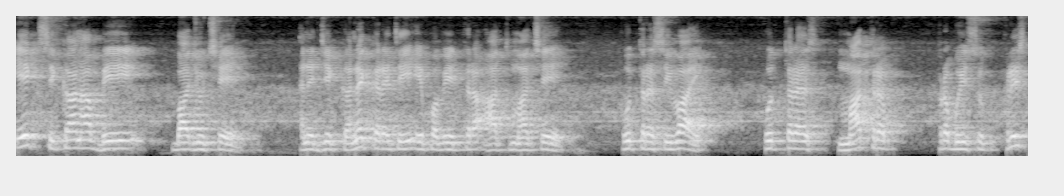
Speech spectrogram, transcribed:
એક સિક્કાના બે બાજુ છે અને જે કનેક્ટ કરે છે એ પવિત્ર આત્મા છે. પુત્ર સિવાય પુત્ર માત્ર પ્રભુ ઈસુ ખ્રિસ્ત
